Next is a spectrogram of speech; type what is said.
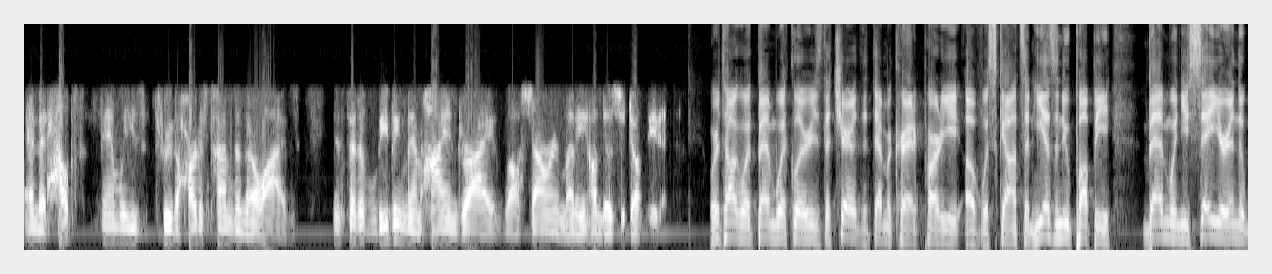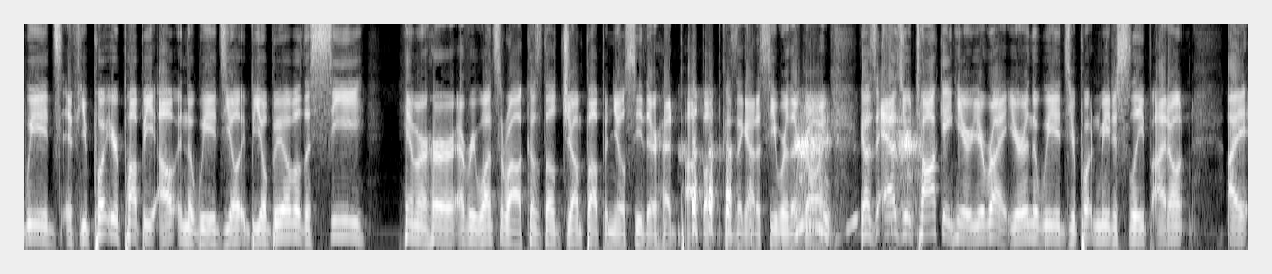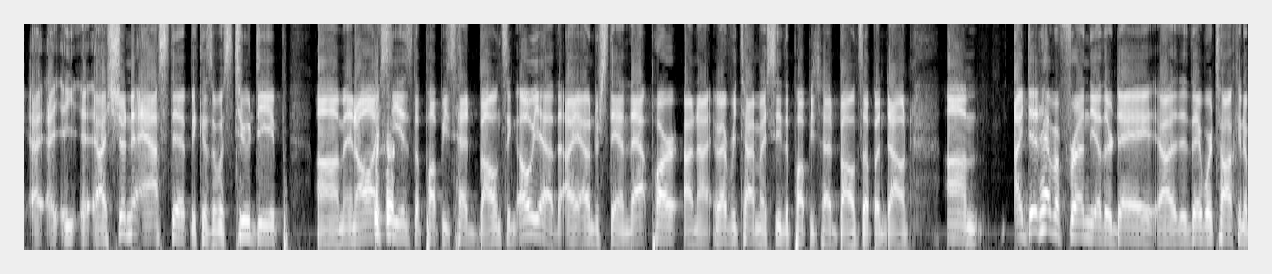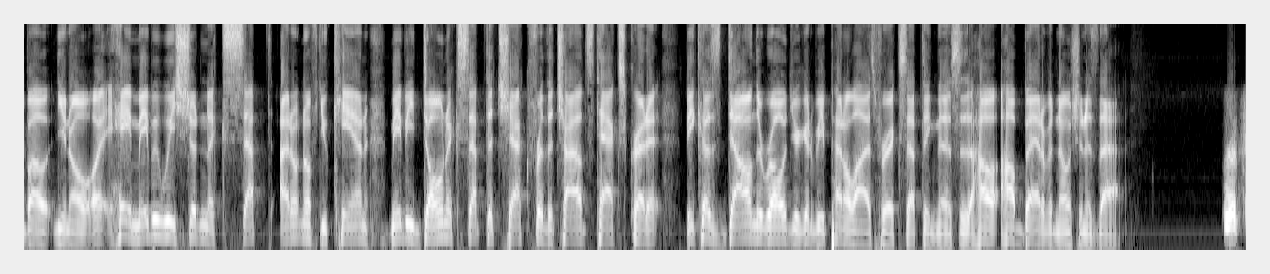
and that helps families through the hardest times in their lives instead of leaving them high and dry while showering money on those who don't need it. We're talking with Ben Wikler. He's the chair of the Democratic Party of Wisconsin. He has a new puppy. Ben, when you say you're in the weeds, if you put your puppy out in the weeds, you'll you'll be able to see him or her every once in a while because they'll jump up and you'll see their head pop up because they got to see where they're going. Because as you're talking here, you're right. You're in the weeds. You're putting me to sleep. I don't. I, I, I shouldn't have asked it because it was too deep, um, and all I see is the puppy's head bouncing. Oh yeah, I understand that part. And I, every time I see the puppy's head bounce up and down, um, I did have a friend the other day. Uh, they were talking about, you know, uh, hey, maybe we shouldn't accept. I don't know if you can. Maybe don't accept the check for the child's tax credit because down the road you're going to be penalized for accepting this. How how bad of a notion is that? That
